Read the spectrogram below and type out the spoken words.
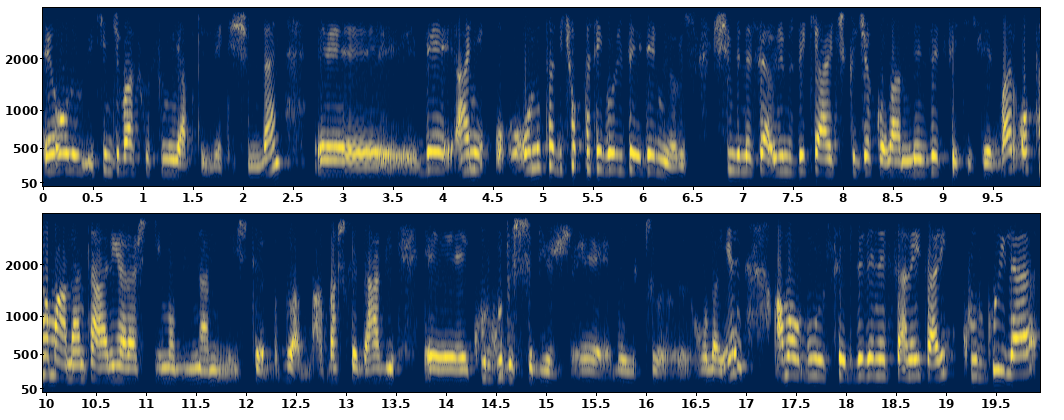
E, o ikinci baskısını yaptı iletişimden. E, ve hani onu tabii çok kategorize edemiyoruz. Şimdi mesela önümüzdeki ay çıkacak olan lezzet fetihleri var. O tamamen tarih araştırma bilmem işte başka daha bir e, kurgu dışı bir e, boyutu olayı. Ama bu sebzeden efsane tarih kurguyla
